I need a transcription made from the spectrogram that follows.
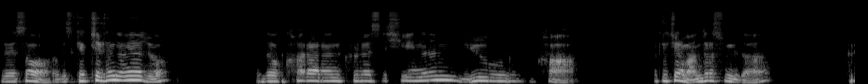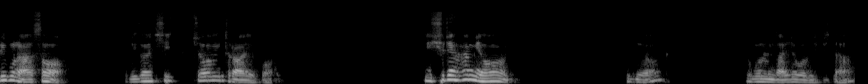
그래서 여기서 객체를 생성해야죠. 그래서 카라는 클래스 C는 new 카 객체를 만들었습니다. 그리고 나서 우리가 C 드라이버 이 실행하면 그죠? 이거는 날려버립시다.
